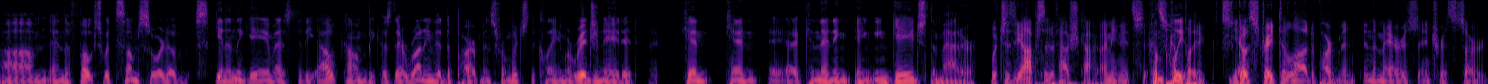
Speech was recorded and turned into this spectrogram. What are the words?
um, and the folks with some sort of skin in the game as to the outcome because they're running the departments from which the claim originated Right. can can uh, can then en- en- engage the matter. Which is the opposite of how Chicago. I mean, it's, it's Completely. complete- Yeah. goes straight to the law department, and the mayor's interests are,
